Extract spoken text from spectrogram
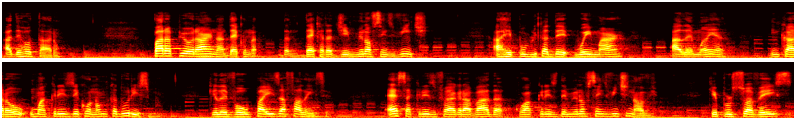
a derrotaram. Para piorar, na década, década de 1920, a República de Weimar, Alemanha, encarou uma crise econômica duríssima, que levou o país à falência. Essa crise foi agravada com a crise de 1929, que por sua vez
